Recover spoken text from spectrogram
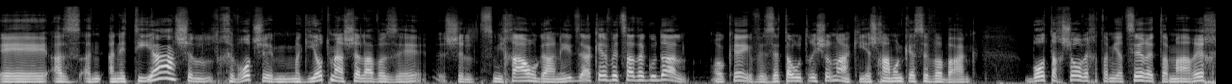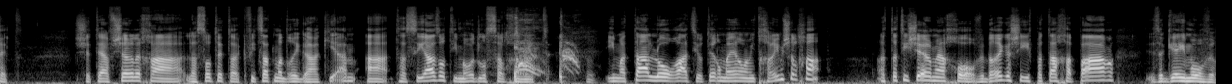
אה, אז הנטייה של חברות שמגיעות מהשלב הזה, של צמיחה אורגנית, זה עקב בצד אגודל, אוקיי? וזו טעות ראשונה, כי יש לך המון כסף בבנק. בוא תחשוב איך אתה מייצר את המערכת שתאפשר לך לעשות את הקפיצת מדרגה, כי התעשייה הזאת היא מאוד לא סלחנית. אם אתה לא רץ יותר מהר מהמתחרים שלך, אתה תישאר מאחור, וברגע שיפתח הפער, זה Game Over.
